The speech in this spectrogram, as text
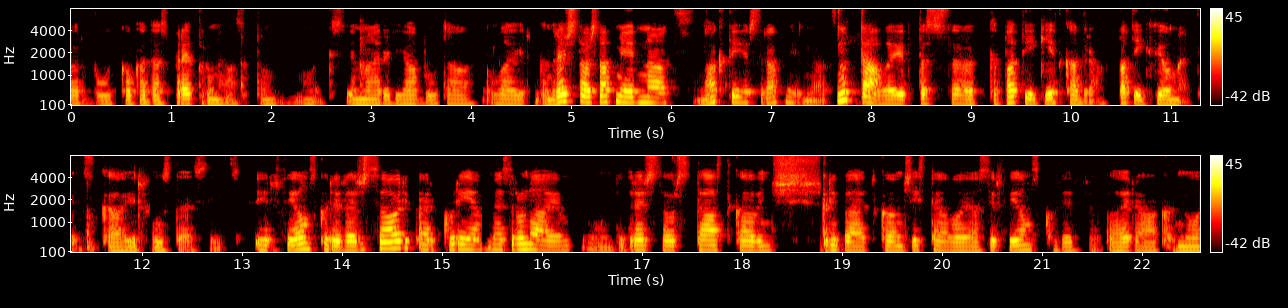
varbūt kaut kādās pretrunās. Tam, man liekas, vienmēr ir jābūt tā, lai ir gan režisors apmierināts, gan aktieris ir apmierināts. Nu, tā, lai ir tas, uh, ka patīk iet kadrā, patīk filmēties, kā ir uztaisīts. Ir filmas, kur ir režisori, ar kuriem mēs runājam Un tad režisors stāsta, kā viņš gribētu, kā viņš iztēlojās. Ir filmas, kur ir vairāk no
